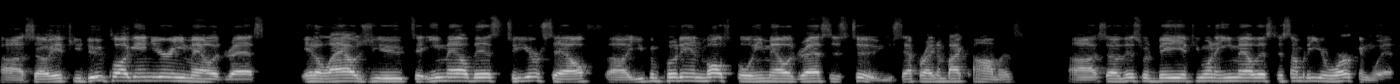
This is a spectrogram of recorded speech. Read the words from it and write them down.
Uh, so if you do plug in your email address, it allows you to email this to yourself. Uh, you can put in multiple email addresses too. You separate them by commas. Uh, so this would be if you want to email this to somebody you're working with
